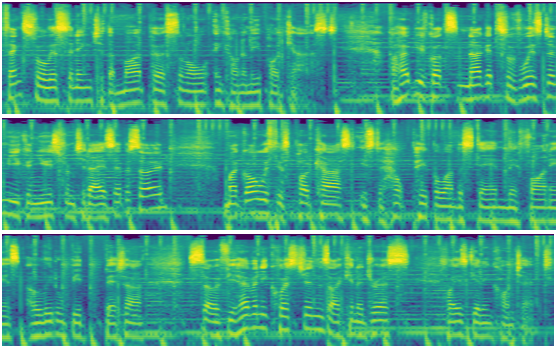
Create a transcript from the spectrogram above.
Thanks for listening to the My Personal Economy podcast. I hope you've got some nuggets of wisdom you can use from today's episode. My goal with this podcast is to help people understand their finance a little bit better. So if you have any questions I can address, please get in contact.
